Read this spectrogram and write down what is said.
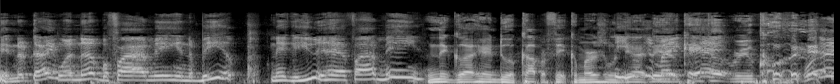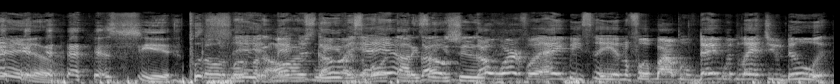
And the thing wasn't nothing but five million to build. Nigga, you didn't have five million. Nigga go out here and do a Copper Fit commercial and You can goddamn make cake that. up real quick. Damn. shit. Put on a Shit, motherfucking arm sleeve and some orthotic go, shoes. go work for ABC in the football booth. They would let you do it.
